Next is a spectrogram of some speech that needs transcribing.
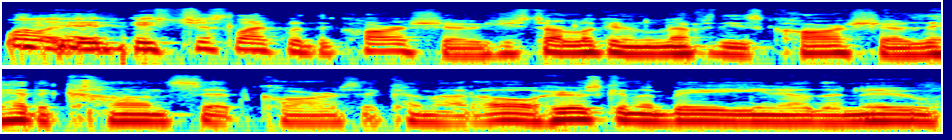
Well, it, it's just like with the car shows. You start looking at enough of these car shows, they had the concept cars that come out. Oh, here's going to be, you know, the new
